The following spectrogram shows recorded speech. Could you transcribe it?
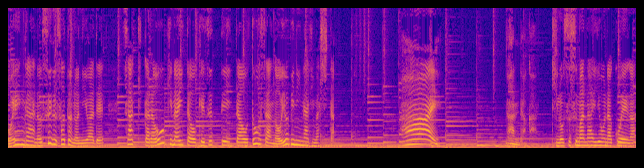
お縁側のすぐ外の庭でさっきから大きな板を削っていたお父さんがお呼びになりました。はーい。なんだか気の進まないような声が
